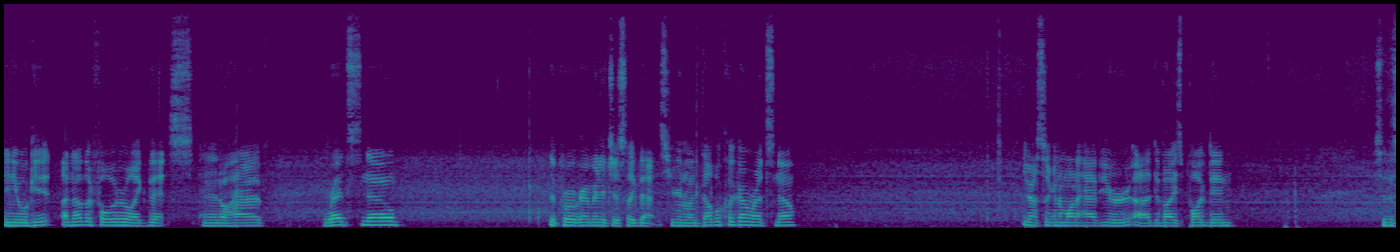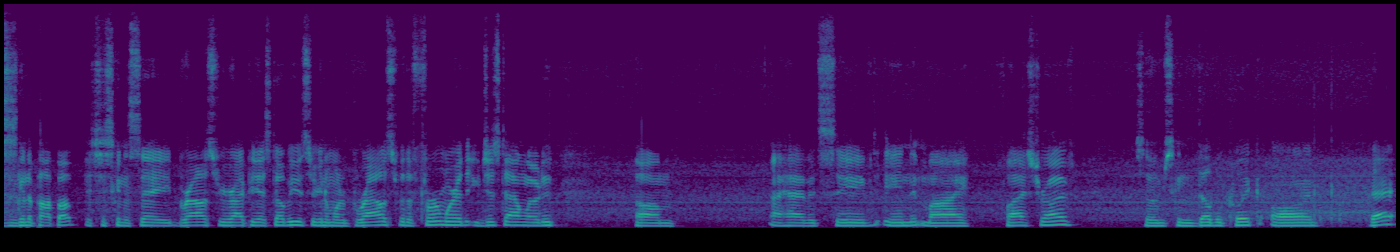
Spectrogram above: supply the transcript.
and you will get another folder like this, and it'll have Redsn0w, the program in it just like that. So you're going to double click on Redsn0w you're also going to want to have your uh, device plugged in. So this is going to pop up. It's just going to say browse for your IPSW. So you're going to want to browse for the firmware that you just downloaded. Um, I have it saved in my flash drive. So I'm just going to double click on that.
